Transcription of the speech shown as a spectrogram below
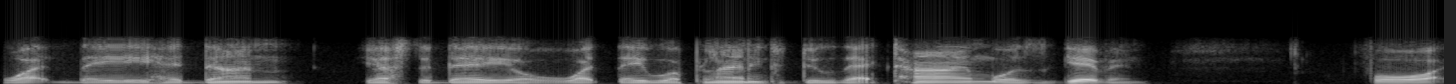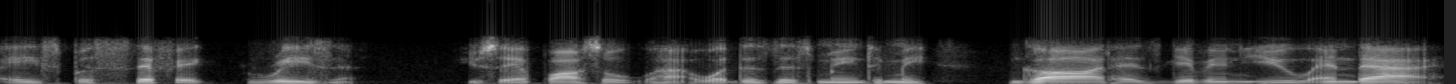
what they had done yesterday or what they were planning to do. That time was given for a specific reason. You say, Apostle, what does this mean to me? God has given you and I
